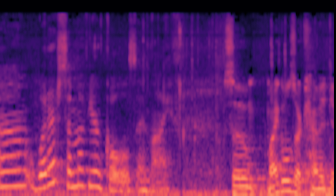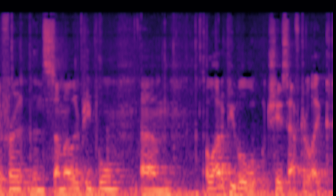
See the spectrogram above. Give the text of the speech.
Um, what are some of your goals in life? So my goals are kind of different than some other people. Um, a lot of people chase after like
